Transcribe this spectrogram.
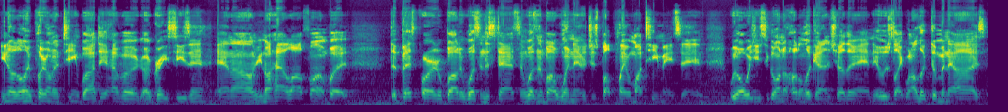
you know, the only player on the team. But I did have a, a great season, and uh, you know, I had a lot of fun. But the best part about it wasn't the stats and wasn't about winning. It was just about playing with my teammates. And we always used to go in the huddle and look at each other. And it was like when I looked them in the eyes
